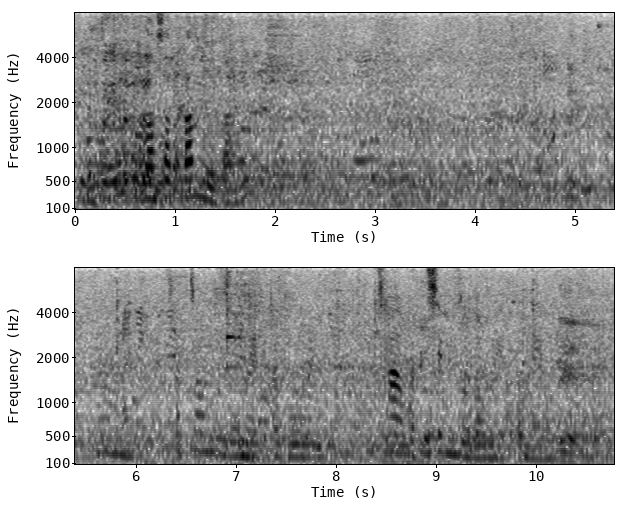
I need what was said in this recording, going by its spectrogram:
하나 샀답니다. 음, 차점도 너무 예쁘고 차 받침도 너무 예쁘네요. 네.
